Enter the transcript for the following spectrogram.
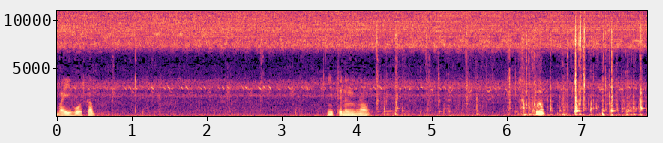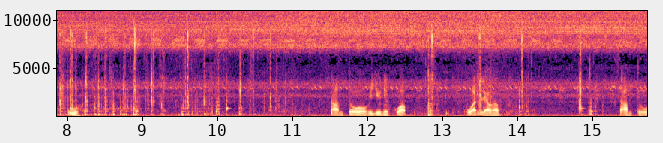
ไวโหดครับ อีกตัวหนึงพี่น้องปึ๊บอู้สามตัวไปอยู่ในขวบขวดแล้วครับสามตัว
